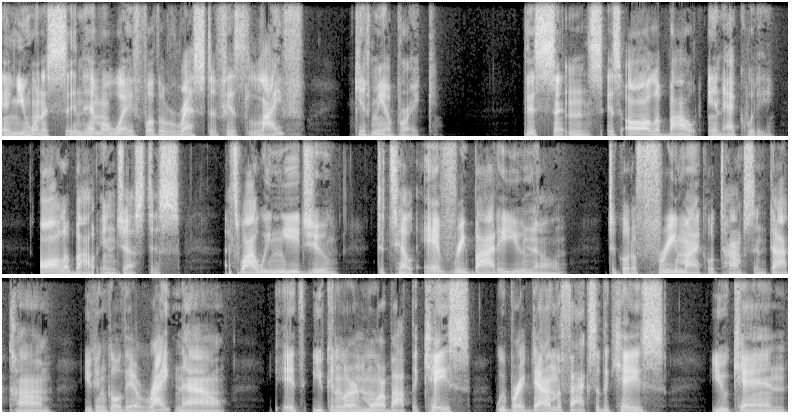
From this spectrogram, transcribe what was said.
and you want to send him away for the rest of his life? Give me a break. This sentence is all about inequity, all about injustice. That's why we need you to tell everybody you know to go to freemichaelthompson.com. You can go there right now. It, you can learn more about the case. We break down the facts of the case. You can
